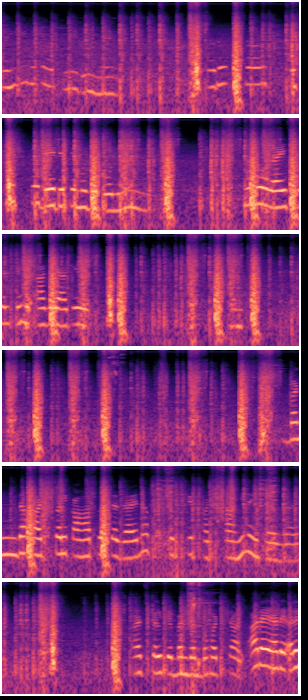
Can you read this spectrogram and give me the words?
नहीं है तो दे देते मुझे गोली चलो गाइस चलते हैं आगे आगे। बंदा आजकल कहाँ पे चल रहा है ना कुछ भी पता ही नहीं चल रहा है। आजकल के बंदे बहुत चाल। अरे अरे अरे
